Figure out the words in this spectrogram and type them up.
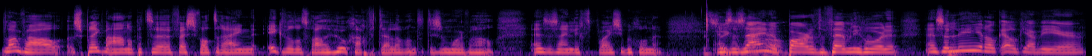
lang verhaal. Spreek me aan op het eh, festivalterrein. Ik wil dat verhaal heel graag vertellen, want het is een mooi verhaal. En ze zijn Licht Spicy begonnen. En ze zijn een part of the family geworden. En ze leren ook elk jaar weer.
